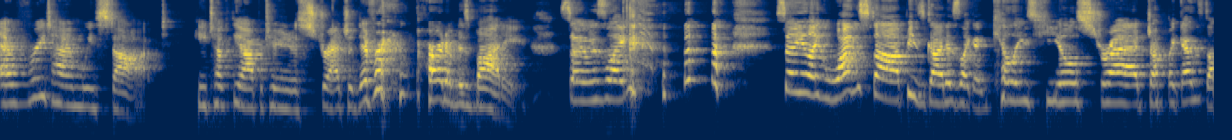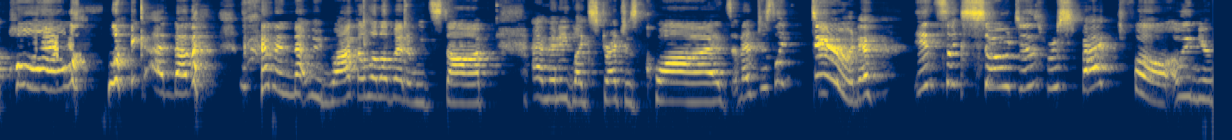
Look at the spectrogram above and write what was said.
every time we stopped he took the opportunity to stretch a different part of his body. So it was like so you like one stop he's got his like achilles heel stretch up against a pole like another and then we'd walk a little bit and we'd stop and then he'd like stretch his quads and i'm just like dude it's like so disrespectful in your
